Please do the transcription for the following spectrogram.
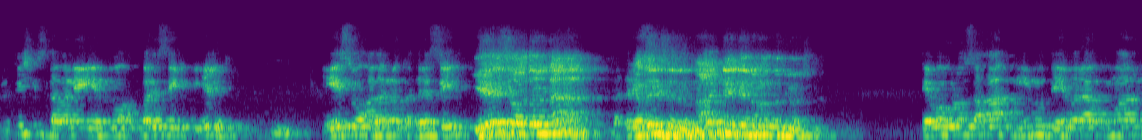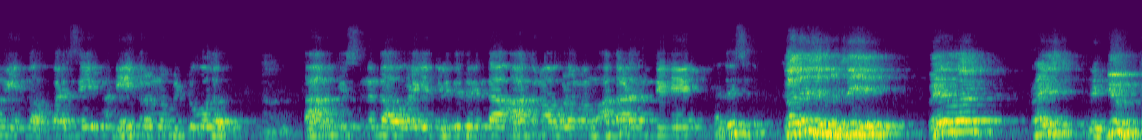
ಪ್ರತಿಷ್ಠಿಸಿದವನೇ ಎಂದು ಅಬ್ಬರಿಸಿ ಹೇಳಿತು. ಯೇಸು ಅದನ್ನು ಕದರಿಸಿ ಯೇಸು ಅದನ್ನ ನಾಲ್ಕನೇ ದೆವ್ವಗಳು ಸಹ ನೀನು ದೇವರ ಕುಮಾರನು ಎಂದು ಅಬ್ಬರಿಸಿ ಅನೇಕರನ್ನು ಬಿಟ್ಟು ಹೋದರು. ತಾನು ಕ್ರಿಸ್ತನಿಂದ ಅವುಗಳಿಗೆ ತಿಳಿದಿದ್ದರಿಂದ ಆತನು ಅವುಗಳನ್ನು ಮಾತಾಡದಂತೆಯೇ ಗದರಿಸಿದನು. ಗದರಿಸಿದನು see wherever Christ rebuked?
